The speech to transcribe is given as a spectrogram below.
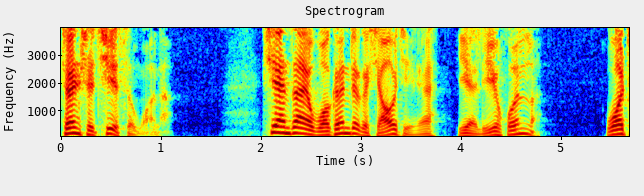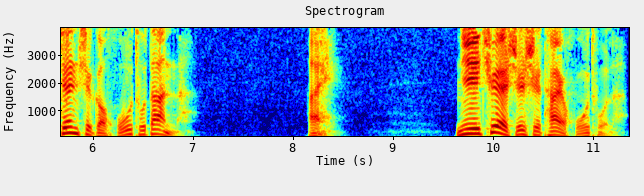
真是气死我了！现在我跟这个小姐也离婚了，我真是个糊涂蛋呢。哎，你确实是太糊涂了。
